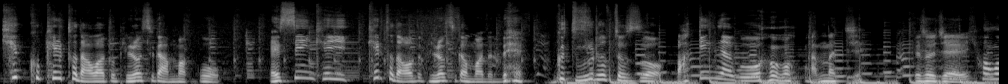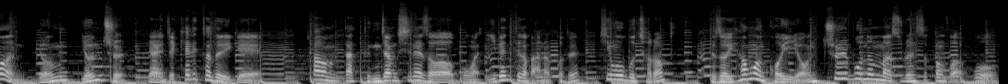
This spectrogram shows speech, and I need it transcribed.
캡코 캐릭터 나와도 밸런스가 안 맞고 SNK 캐릭터 나와도 밸런스가 안 맞는데 그 둘을 합쳤어 맞겠냐고 안 맞지. 그래서 이제 형은 연, 연출 그냥 이제 캐릭터들 이게 처음 딱 등장 씬에서 뭔가 이벤트가 많았거든? 킹 오브처럼? 그래서 형은 거의 연출 보는 맛으로 했었던 것 같고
